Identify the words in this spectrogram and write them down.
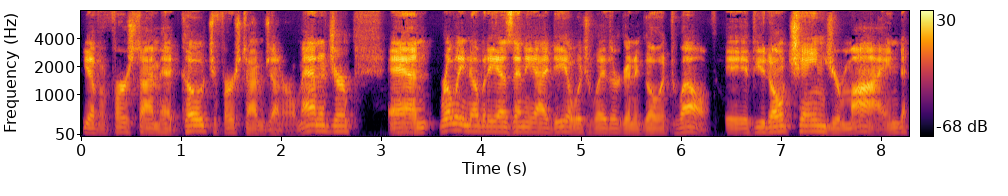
you have a first time head coach a first time general manager and really nobody has any idea which way they're going to go at 12 if you don't change your mind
